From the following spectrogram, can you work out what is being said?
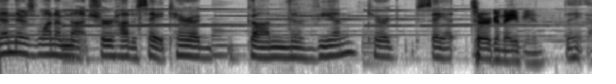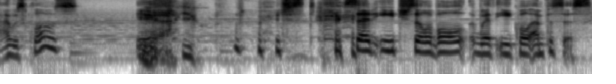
and then there's one I'm not sure how to say. Tarragonavian. Terra, say it. Tarragonavian. They, I was close. Yeah. You, just said each syllable with equal emphasis.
